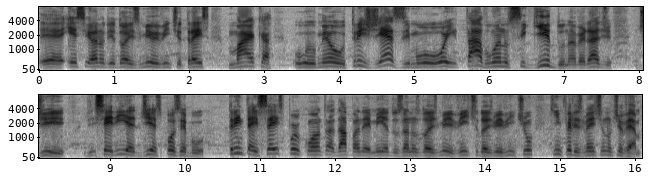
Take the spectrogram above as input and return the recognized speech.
é, esse ano de 2023 marca o meu 38 ano seguido, na verdade, de, de seria de Exposebu. 36 por conta da pandemia dos anos 2020 e 2021, que infelizmente não tivemos.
